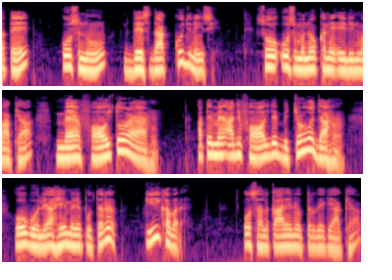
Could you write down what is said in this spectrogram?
ਅਤੇ ਉਸ ਨੂੰ ਦਿਸਦਾ ਕੁਝ ਨਹੀਂ ਸੀ। ਸੋ ਉਸ ਮਨੁੱਖ ਨੇ ਏਲੀ ਨੂੰ ਆਖਿਆ, ਮੈਂ ਫੌਜ ਤੋਂ ਆਇਆ ਹਾਂ ਅਤੇ ਮੈਂ ਅੱਜ ਫੌਜ ਦੇ ਵਿੱਚੋਂ ਵਜਾ ਹਾਂ। ਉਹ ਬੋਲਿਆ, ਹੈ ਮੇਰੇ ਪੁੱਤਰ, ਕੀ ਖਬਰ ਹੈ? ਉਸ ਹਲਕਾਰੇ ਨੇ ਉੱਤਰ ਦੇ ਕੇ ਆਖਿਆ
